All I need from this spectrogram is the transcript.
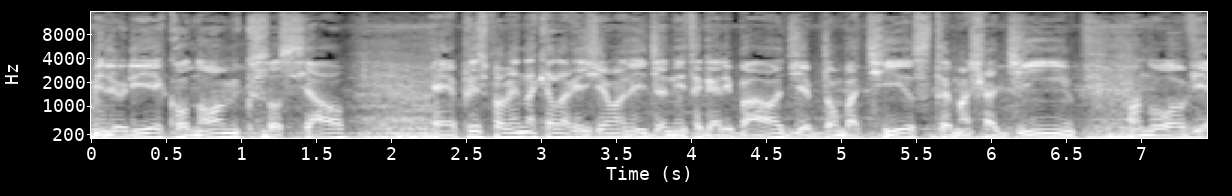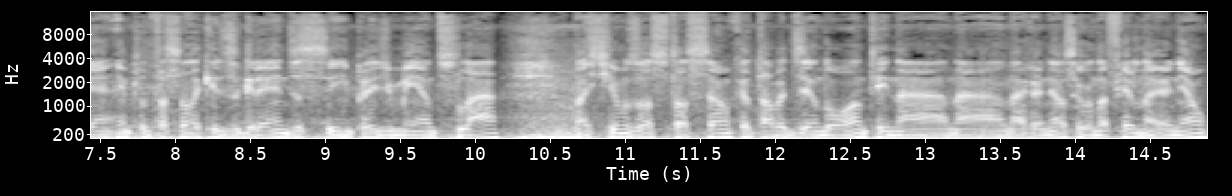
melhoria econômica, social, eh, principalmente naquela região ali de Anitta Garibaldi, Abdom Batista, Machadinho, quando houve a implantação daqueles grandes empreendimentos lá. Nós tínhamos uma situação que eu estava dizendo ontem na, na, na reunião, segunda-feira na reunião,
